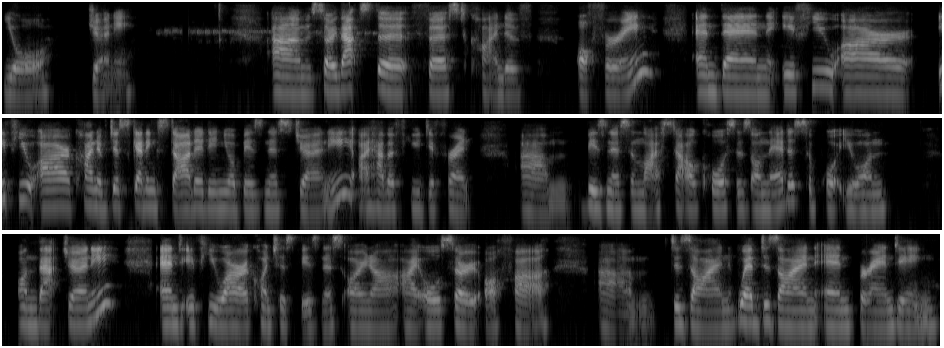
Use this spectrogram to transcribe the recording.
your journey. Um, so that's the first kind of offering. And then if you are if you are kind of just getting started in your business journey, I have a few different um, business and lifestyle courses on there to support you on on that journey. And if you are a conscious business owner, I also offer um, design, web design, and branding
